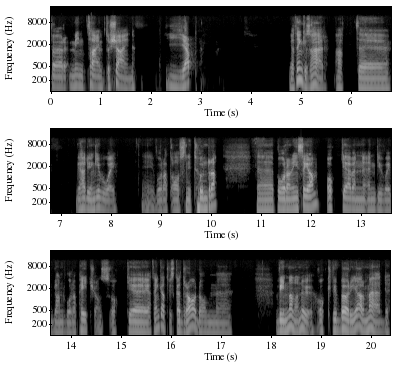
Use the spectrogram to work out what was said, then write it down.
för min time to shine? Japp. Jag tänker så här att eh, vi hade ju en giveaway i vårat avsnitt 100 eh, på vår Instagram och även en giveaway bland våra patrons och eh, jag tänker att vi ska dra dem eh, vinnarna nu och vi börjar med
